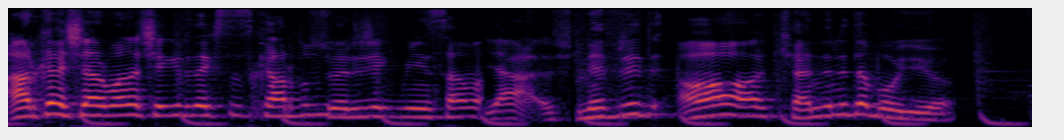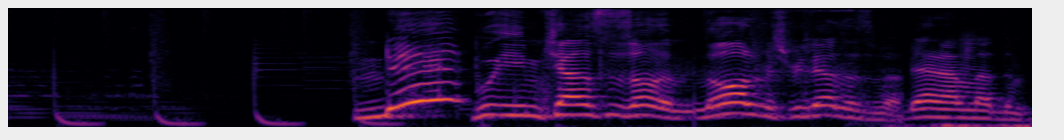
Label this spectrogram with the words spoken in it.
Arkadaşlar bana çekirdeksiz karpuz verecek bir insan var. Ya nefret. Aa kendini de boyuyor. Ne? Bu imkansız oğlum. Ne olmuş biliyorsunuz mu? Ben anladım.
